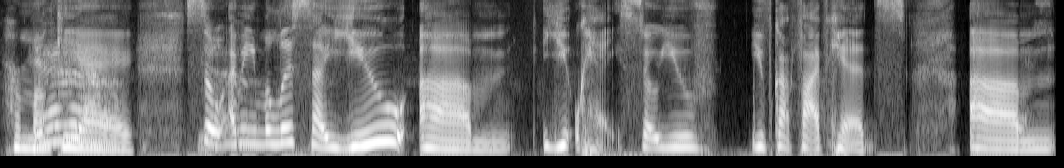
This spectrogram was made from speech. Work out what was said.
her monkey Yeah. A. So I mean, Melissa, you um you okay, so you've you've got five kids. Um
